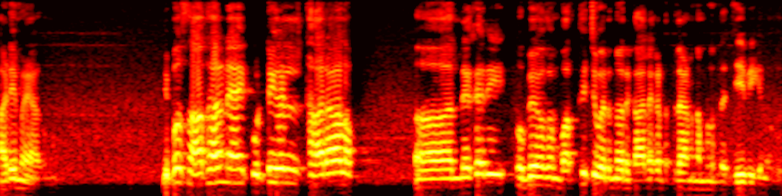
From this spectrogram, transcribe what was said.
അടിമയാകുന്നു. ഇപ്പോൾ സാധാരണയായി കുട്ടികളിൽ ധാരാളം ലഹരി ഉപയോഗം വർദ്ധിച്ചു വരുന്ന ഒരു കാലഘട്ടത്തിലാണ് നമ്മൾ ഇന്ന് ജീവിക്കുന്നത്.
